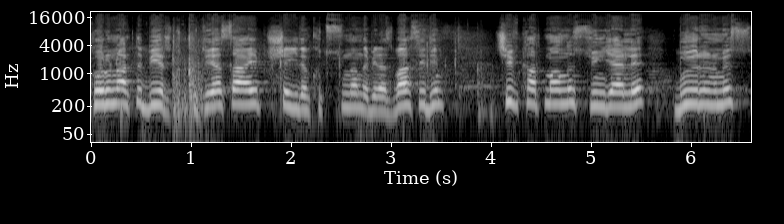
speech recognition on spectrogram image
Korunaklı bir kutuya sahip. Şu şekilde kutusundan da biraz bahsedeyim. Çift katmanlı süngerli bu ürünümüz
